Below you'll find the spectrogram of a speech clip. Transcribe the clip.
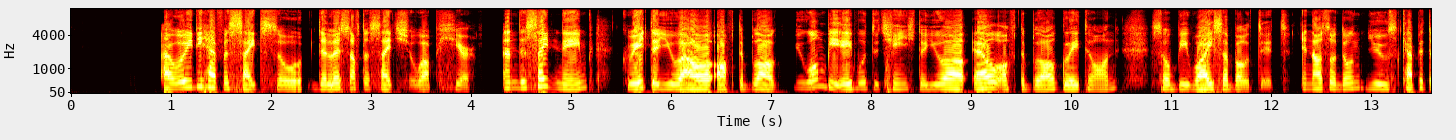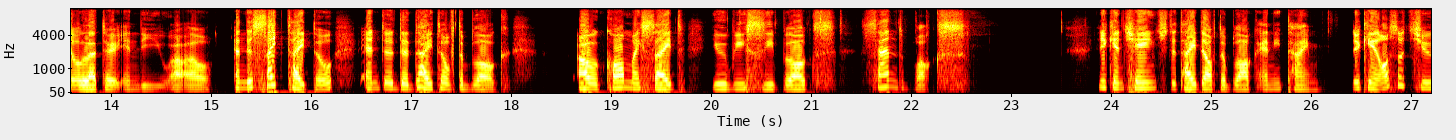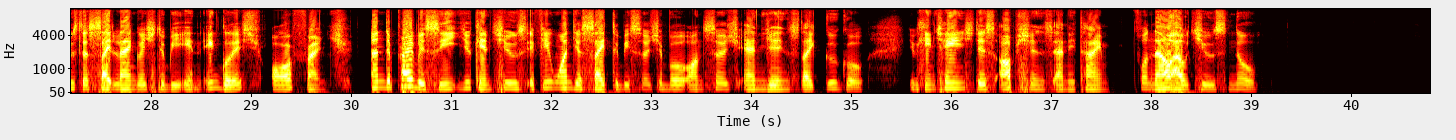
I already have a site so the list of the sites show up here. And the site name, create the URL of the blog. You won't be able to change the URL of the blog later on, so be wise about it. And also don't use capital letter in the URL. And the site title, enter the title of the blog. I will call my site UBC Blogs Sandbox. You can change the title of the blog anytime. You can also choose the site language to be in English or French. Under privacy, you can choose if you want your site to be searchable on search engines like Google. You can change these options anytime. For now, I'll choose no.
